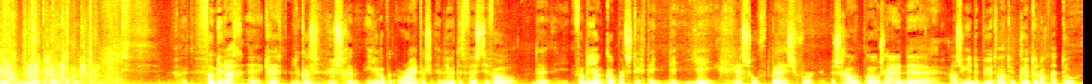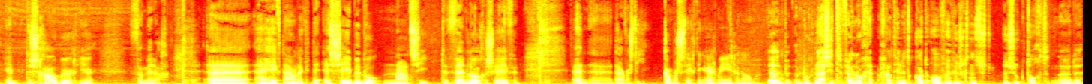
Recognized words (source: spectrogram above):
Ja, ik nodig. Goed. Vanmiddag eh, krijgt Lucas Huschen hier op het Writers Unlimited Festival... De, van de Jan Kampert Stichting de J. Gresselprijs voor beschouwend proza. En eh, als u in de buurt woont, u kunt er nog naartoe in de Schouwburg hier vanmiddag. Uh, hij heeft namelijk de SC-bundel Nazi te Venlo geschreven. En uh, daar was die Kamperstichting erg mee ingenomen. Ja, het, boek Nazi te Venlo gaat in het kort over Huschens zoektocht... naar de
